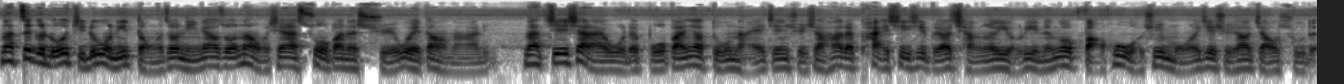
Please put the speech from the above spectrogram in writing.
那这个逻辑，如果你懂了之后，你应该要说，那我现在硕班的学位到哪里？那接下来我的博班要读哪一间学校？它的派系是比较强而有力，能够保护我去某一些学校教书的。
